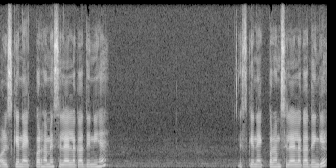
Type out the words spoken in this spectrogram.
और इसके नेक पर हमें सिलाई लगा देनी है। इसके नेक पर हम सिलाई लगा देंगे।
